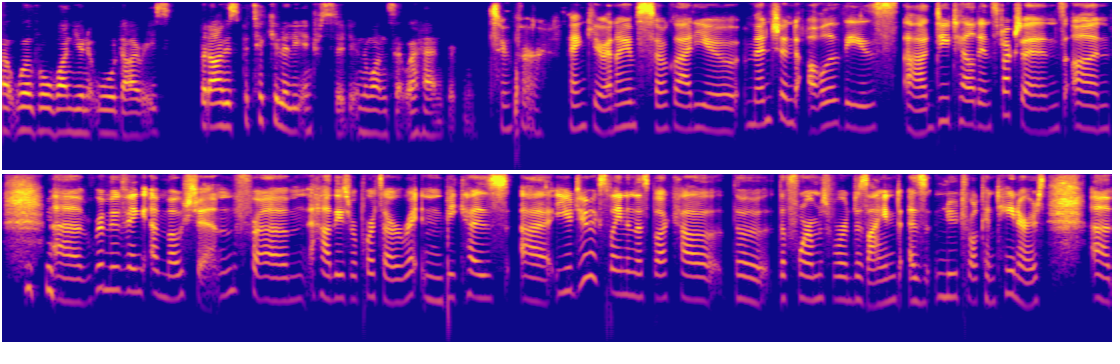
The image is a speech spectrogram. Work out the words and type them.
uh, World War One unit war diaries but I was particularly interested in the ones that were handwritten. Super. Thank you. And I am so glad you mentioned all of these uh, detailed instructions on uh, removing emotion from how these reports are written, because uh, you do explain in this book how the, the forms were designed as neutral containers, um,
